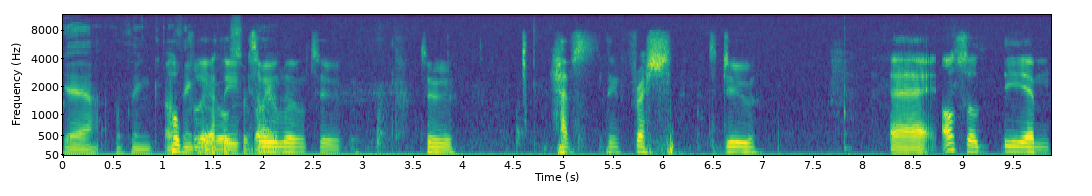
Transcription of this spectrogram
Yeah, I think I Hopefully, think we will least, so we will be able to to have something fresh to do. Uh, also, the um,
